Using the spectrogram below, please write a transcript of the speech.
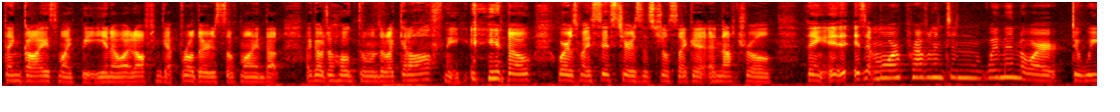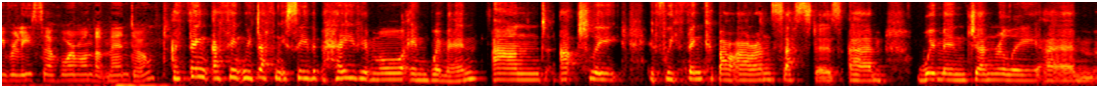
than guys might be. You know, I'd often get brothers of mine that I go to hug them and they're like, "Get off me," you know. Whereas my sisters, it's just like a, a natural thing. Is it more prevalent in women, or do we release a hormone that men don't? I think I think we definitely see the behaviour more in women, and actually, if we think about our ancestors, um, women generally um,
